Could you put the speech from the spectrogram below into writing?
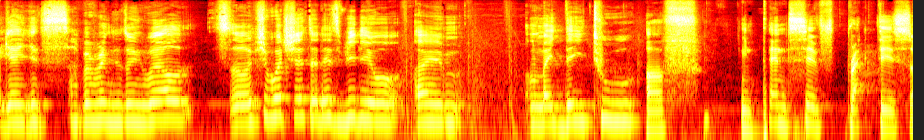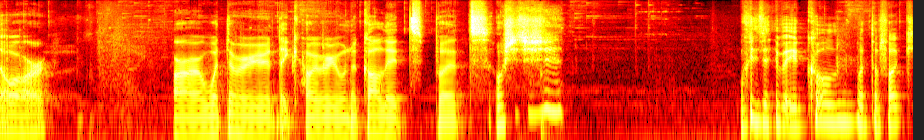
guys, it's hope everyone's doing well. So if you watch today's video, I'm on my day two of intensive practice or or whatever, like however you want to call it. But oh shit, shit, shit. What is called? What the fuck?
